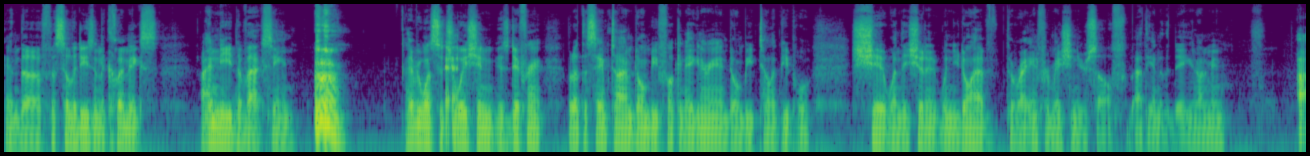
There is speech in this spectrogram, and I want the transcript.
in the facilities and the clinics, I need the vaccine. Everyone's situation is different, but at the same time, don't be fucking ignorant. Don't be telling people shit when they shouldn't. When you don't have the right information yourself. At the end of the day, you know what I mean? Uh,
